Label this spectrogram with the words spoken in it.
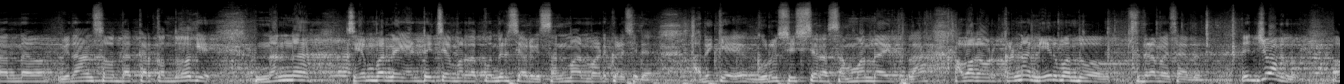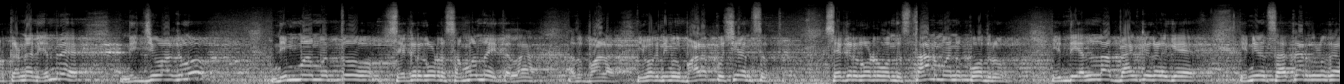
ನನ್ನ ವಿಧಾನಸೌಧ ಕರ್ಕೊಂಡು ಹೋಗಿ ನನ್ನ ಚೇಂಬರ್ನಾಗ ಎಂಟಿ ಚೇಂಬರ್ದಾಗ ಕುಂದಿರಿಸಿ ಅವ್ರಿಗೆ ಸನ್ಮಾನ ಮಾಡಿ ಕಳಿಸಿದೆ. ಅದಕ್ಕೆ ಗುರು ಶಿಷ್ಯರ ಸಂಬಂಧ ಐತಲ್ಲ ಅವಾಗ ಅವ್ರ ಕಣ್ಣ ನೀರು ಬಂದು ಸಿದ್ದರಾಮಯ್ಯ ಸಾಹೇಬ್ರು. ನಿಜವಾಗ್ಲು ಅವ್ರ ಕಣ್ಣ ಅಂದರೆ ಅಂದ್ರೆ ನಿಜವಾಗ್ಲೂ ನಿಮ್ಮ ಮತ್ತು ಶೇಖರಗೌಡರ ಸಂಬಂಧ ಐತಲ್ಲ, ಅದು ಭಾಳ ಇವಾಗ ನಿಮಗೆ ಭಾಳ ಖುಷಿ ಅನ್ಸುತ್ತೆ ಶೇಖರಗೌಡರು ಒಂದು ಸ್ಥಾನಮಾನಕ್ಕೆ ಹೋದರು. ಇಂದು ಎಲ್ಲ ಬ್ಯಾಂಕ್ಗಳಿಗೆ ಯೂನಿಯನ್ ಸಹಕಾರದೊಳಗೆ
